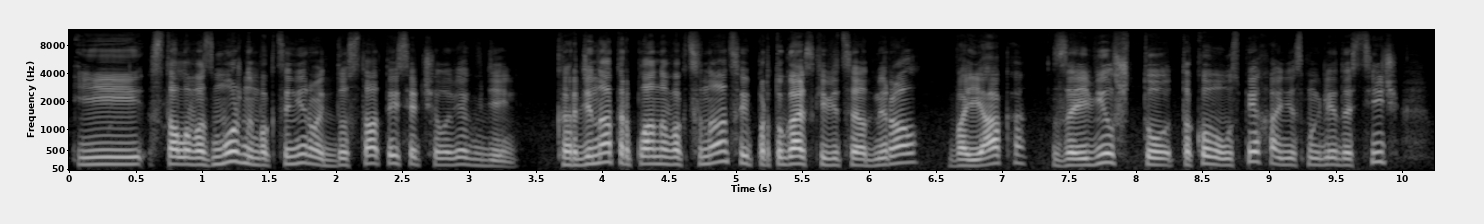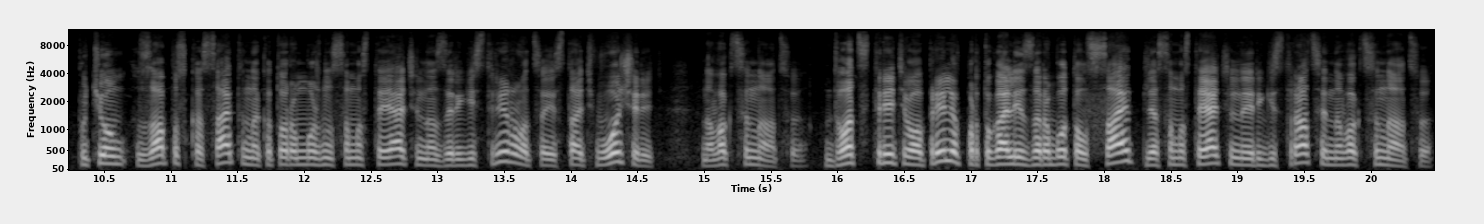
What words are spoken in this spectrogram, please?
и стало возможным вакцинировать до 100 тысяч человек в день. Координатор плана вакцинации, португальский вице-адмирал Ваяка, заявил, что такого успеха они смогли достичь путем запуска сайта, на котором можно самостоятельно зарегистрироваться и стать в очередь на вакцинацию. 23 апреля в Португалии заработал сайт для самостоятельной регистрации на вакцинацию.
